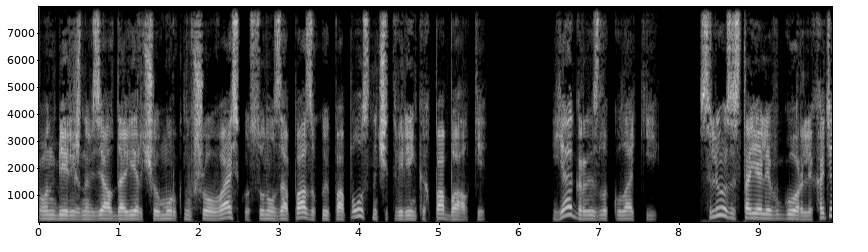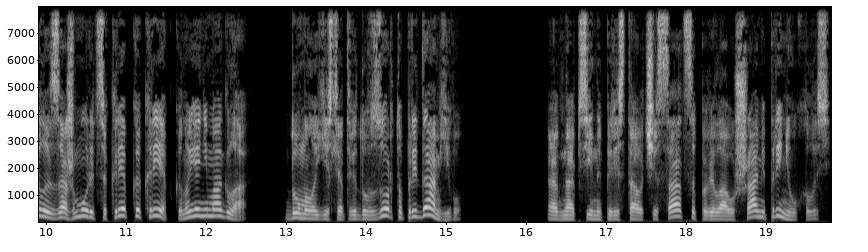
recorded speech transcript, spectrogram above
Он бережно взял доверчиво муркнувшего Ваську, сунул за пазуху и пополз на четвереньках по балке. Я грызла кулаки. Слезы стояли в горле, хотелось зажмуриться крепко-крепко, но я не могла. Думала, если отведу взор, то предам его. Одна псина перестала чесаться, повела ушами, принюхалась.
